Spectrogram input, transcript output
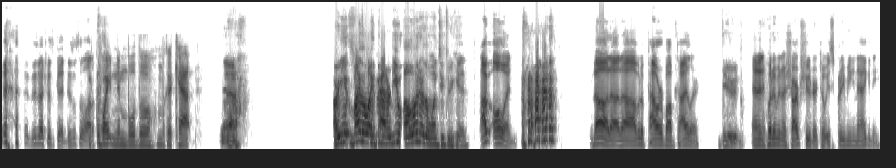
this match was good. This was a lot of fun. Quite nimble though. I'm like a cat. Yeah. Are you? By the way, Matt, are you Owen or the one two three kid? I'm Owen. No, no, no. I'm gonna power bomb Tyler dude, and then put him in a sharpshooter till he's screaming in agony.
